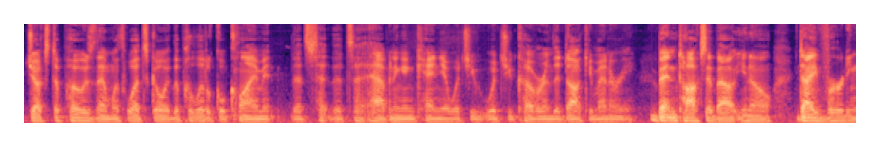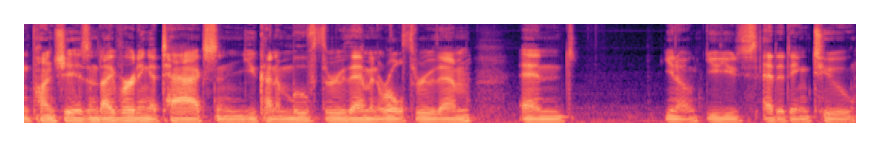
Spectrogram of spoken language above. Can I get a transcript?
juxtapose them with what's going the political climate that's that's happening in Kenya what you what you cover in the documentary. Ben talks about, you know, diverting punches and diverting attacks and you kind of move through them and roll through them and you know, you use editing to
